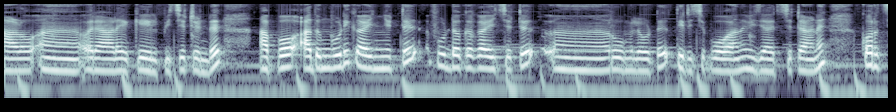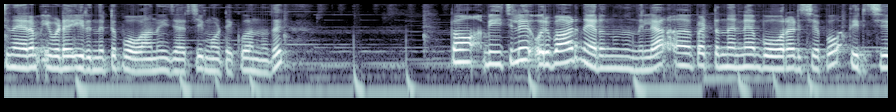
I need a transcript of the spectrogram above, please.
ആളോ ഒരാളെയൊക്കെ ഏൽപ്പിച്ചിട്ടുണ്ട്. അപ്പോൾ അതും കൂടി കഴിഞ്ഞിട്ട് ഫുഡൊക്കെ കഴിച്ചിട്ട് റൂമിലോട്ട് തിരിച്ചു പോകാമെന്ന് വിചാരിച്ചിട്ടാണ് കുറച്ച് നേരം ഇവിടെ ഇരുന്നിട്ട് പോകാമെന്ന് വിചാരിച്ച് ഇങ്ങോട്ടേക്ക് വന്നത്. അപ്പോൾ ബീച്ചിൽ ഒരുപാട് നേരമൊന്നും നിന്നില്ല. പെട്ടെന്ന് തന്നെ ബോറടിച്ചപ്പോൾ തിരിച്ച്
